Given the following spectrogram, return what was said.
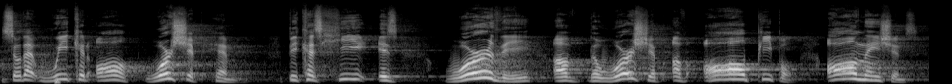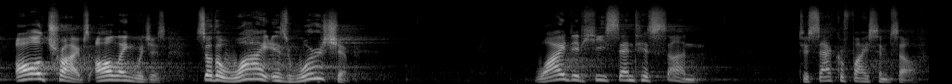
So that we could all worship him because he is worthy of the worship of all people, all nations, all tribes, all languages. So the why is worship. Why did he send his son to sacrifice himself,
